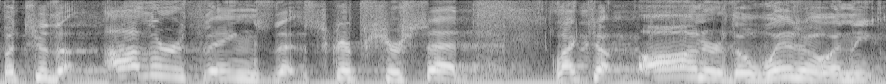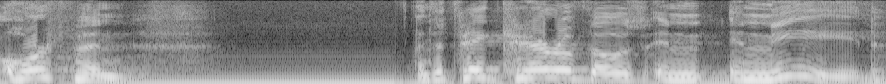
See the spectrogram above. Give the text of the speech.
but to the other things that Scripture said, like to honor the widow and the orphan and to take care of those in, in need.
